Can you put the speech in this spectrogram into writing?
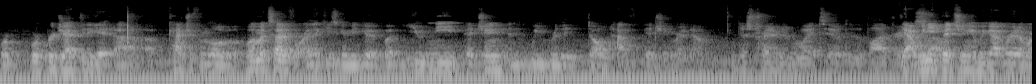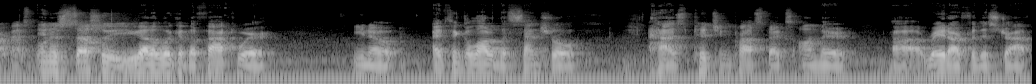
we're, we're projected to get a, a catcher from Louisville. Well, I'm excited for. I think he's going to be good, but you need pitching, and we really don't have pitching right now. You just traded it away too to the Padres. Yeah, we need pitching, and we got rid of our best. And one, so- especially, you got to look at the fact where, you know, I think a lot of the Central has pitching prospects on their uh, radar for this draft.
